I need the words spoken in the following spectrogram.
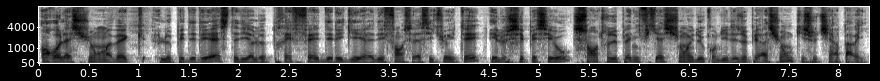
en relation avec le PDDS, c'est-à-dire le préfet délégué à la défense et la sécurité, et le CPCO, Centre de planification et de conduite des opérations, qui se tient à Paris.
